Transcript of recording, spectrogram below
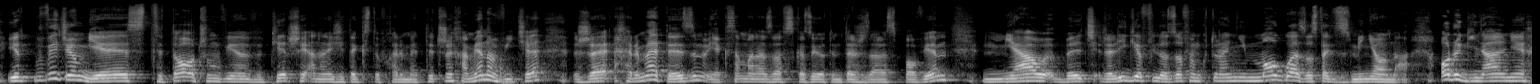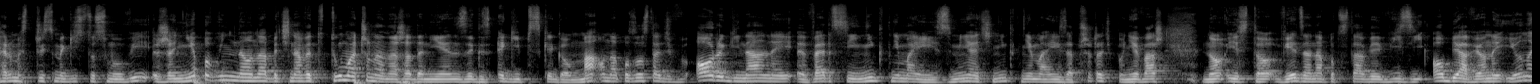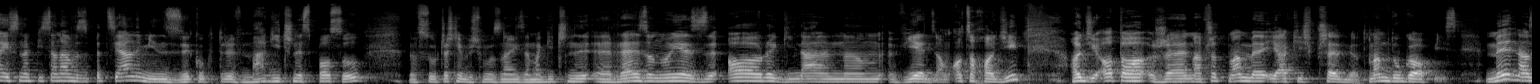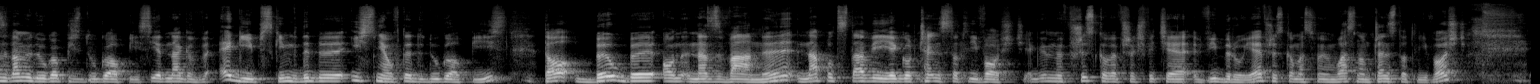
I odpowiedzią jest to, o czym mówiłem w pierwszej analizie tekstów hermetycznych, a mianowicie, że hermetyzm, jak sama nazwa wskazuje, o tym też zaraz powiem, miał być religią filozofią, która nie mogła zostać zmieniona. Oryginalnie Hermes Trismegistus mówi, że nie powinna ona być nawet tłumaczona na żaden język z egipskiego. Ma ona pozostać w oryginalnej wersji, nikt nie ma jej zmieniać, nikt nie ma jej zaprzeczać, ponieważ no, jest to wiedza na podstawie wizji objawionej i ona jest napisana w specjalnym języku, który w magiczny sposób, no współcześnie byśmy uznali za magiczny, rezonuje z oryginalną wiedzą. O co chodzi? Chodzi o to, że na przykład mamy jakiś przedmiot, mam długopis. My nazywamy długopis długopis, jednak w egipskim, gdyby istniał wtedy długopis, to byłby on nazwany na podstawie jego częstotliwości. Jak wiemy, wszystko we wszechświecie wibruje, wszystko ma swoją własną częstotliwość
